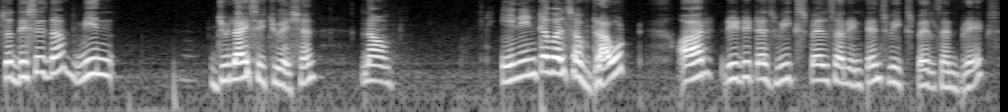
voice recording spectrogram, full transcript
So, this is the mean July situation. Now, in intervals of drought or read it as weak spells or intense weak spells and breaks,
